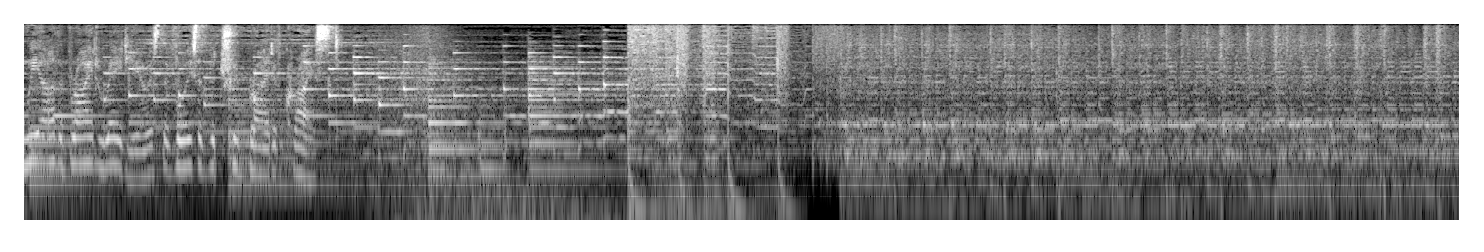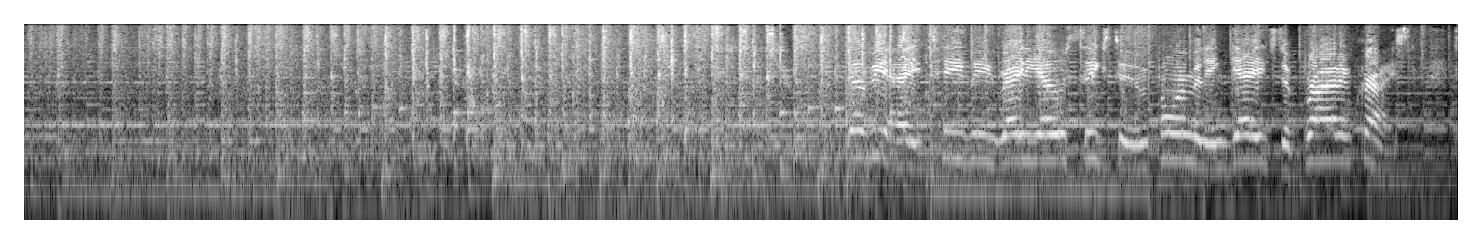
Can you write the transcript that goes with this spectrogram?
We Are the Bride Radio is the voice of the true bride of Christ. WATB Radio seeks to inform and engage the bride of Christ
